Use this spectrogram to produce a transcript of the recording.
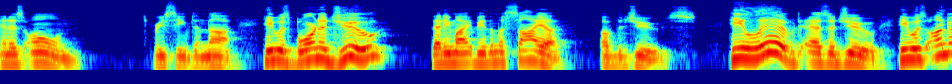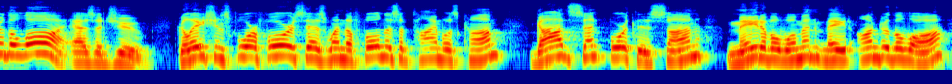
and his own received him not." He was born a Jew that he might be the Messiah of the Jews. He lived as a Jew. He was under the law as a Jew. Galatians 4 4 says, When the fullness of time was come, God sent forth his Son, made of a woman, made under the law,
